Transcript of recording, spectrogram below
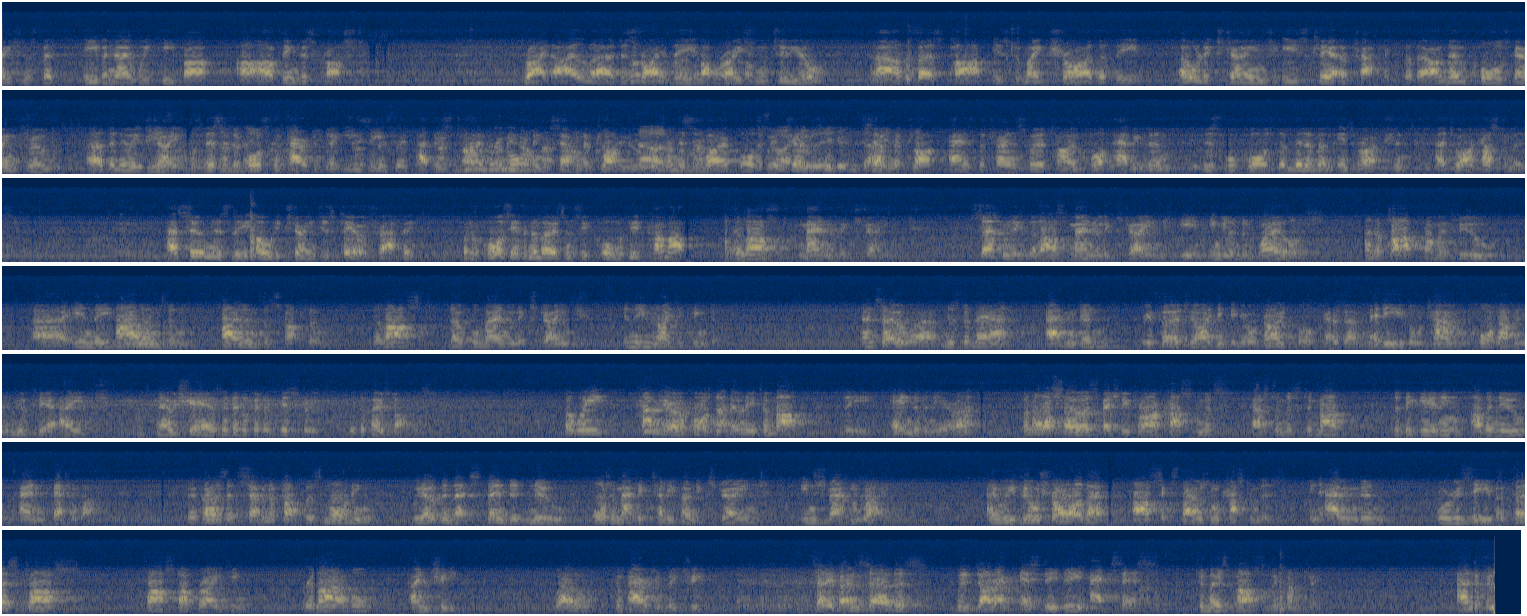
operations, but even now we keep our, our, our fingers crossed. Right, I'll uh, describe the operation to you. Uh, the first part is to make sure that the old exchange is clear of traffic, that there are no calls going through uh, the new exchange. This is, of course, comparatively easy at this time of the morning, 7 o'clock, and this is why, of course, we've chosen 7 o'clock as the transfer time for Abingdon. This will cause the minimum interruption uh, to our customers. As soon as the old exchange is clear of traffic, but of course, if an emergency call did come up, the last manual exchange. Certainly the last manual exchange in England and Wales, and apart from a few uh, in the islands and highlands of Scotland, the last local manual exchange in the United Kingdom. And so, uh, Mr. Mayor, Abingdon referred to, I think, in your guidebook as a medieval town caught up in the nuclear age, now shares a little bit of history with the post office. But we come here, of course, not only to mark the end of an era, but also, especially for our customers, customers to mark the beginning of a new and better one. Because at 7 o'clock this morning, we opened that splendid new automatic telephone exchange in Stratton Way. And we feel sure that our 6,000 customers in Abingdon will receive a first-class, fast operating, reliable and cheap, well, comparatively cheap, telephone service with direct STD access to most parts of the country. And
